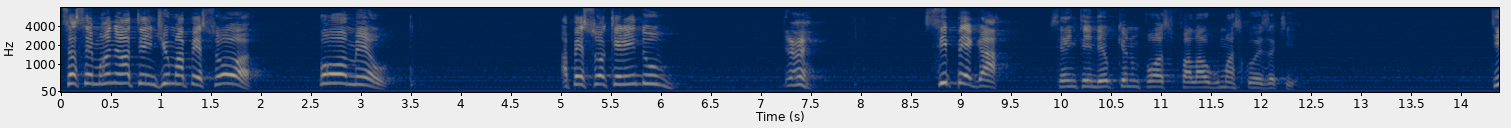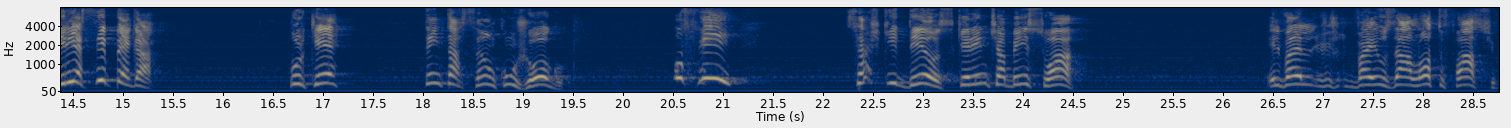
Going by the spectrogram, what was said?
Essa semana eu atendi uma pessoa, pô, meu, a pessoa querendo uh, se pegar. Você entendeu porque eu não posso falar algumas coisas aqui. Queria se pegar. Por quê? Tentação com jogo. O filho, você acha que Deus, querendo te abençoar, Ele vai, vai usar loto fácil?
